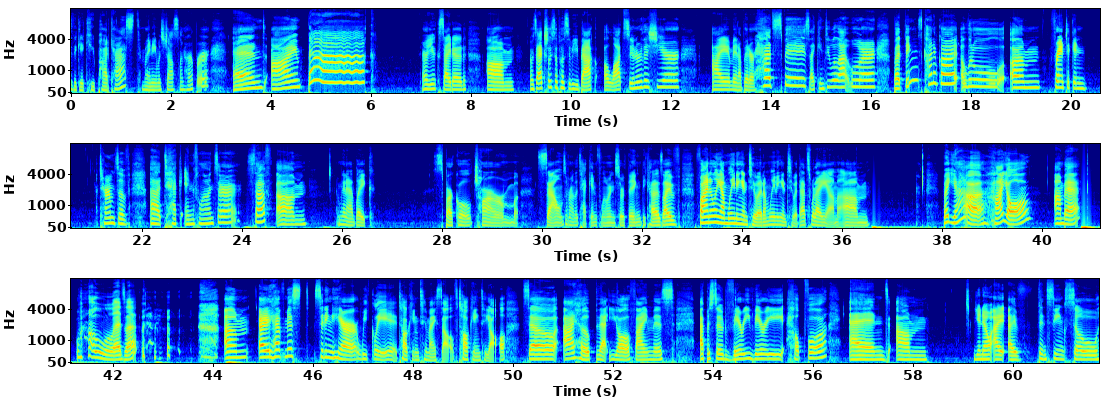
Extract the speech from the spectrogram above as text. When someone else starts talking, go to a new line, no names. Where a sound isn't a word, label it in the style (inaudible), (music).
To the Get Cute podcast. My name is Jocelyn Harper, and I'm back. Are you excited? Um, I was actually supposed to be back a lot sooner this year. I am in a better headspace. I can do a lot more, but things kind of got a little um, frantic in terms of uh, tech influencer stuff. Um, I'm gonna add like sparkle, charm sounds around the tech influencer thing because I've finally I'm leaning into it. I'm leaning into it. That's what I am. Um but yeah, hi y'all. I'm back. (laughs) What's up? (laughs) um I have missed sitting here weekly talking to myself, talking to y'all. So I hope that y'all find this episode very, very helpful and um you know i i've been seeing so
